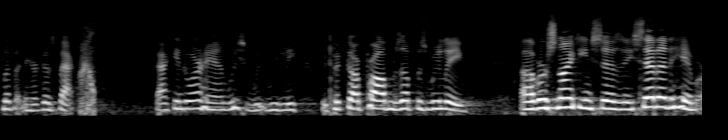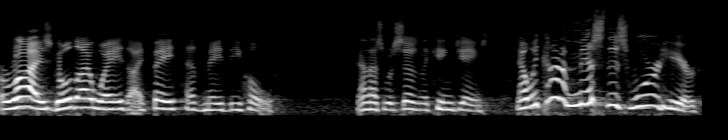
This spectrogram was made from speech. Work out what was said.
flip it, and here it goes back, back into our hand. We, we, we, leave, we pick our problems up as we leave. Uh, verse 19 says, And he said unto him, Arise, go thy way, thy faith hath made thee whole. Now that's what it says in the King James. Now we kind of miss this word here,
